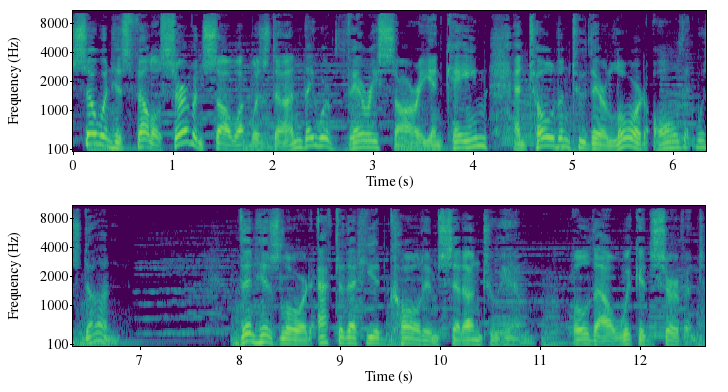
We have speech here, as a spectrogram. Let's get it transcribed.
So when his fellow servants saw what was done, they were very sorry, and came and told unto their Lord all that was done. Then his Lord, after that he had called him, said unto him, O thou wicked servant,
